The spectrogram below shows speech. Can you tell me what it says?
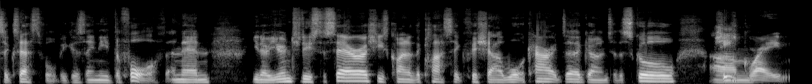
successful because they need the fourth. And then, you know, you're introduced to Sarah. She's kind of the classic fish out of water character going to the school. She's Um, great.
